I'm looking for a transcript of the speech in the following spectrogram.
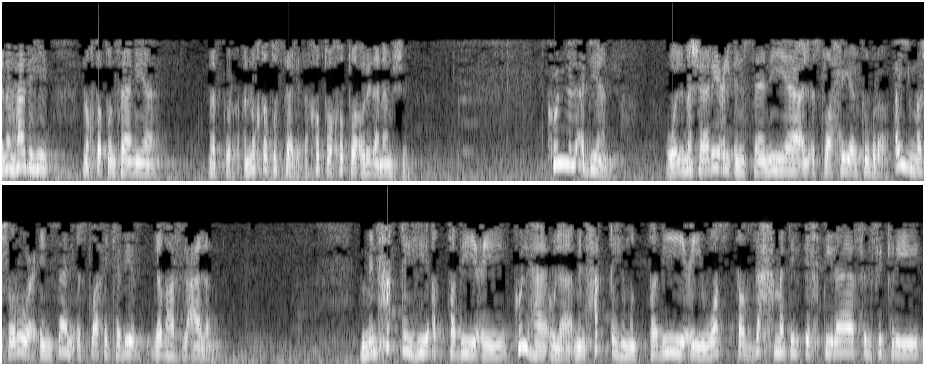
إذا هذه نقطة ثانية نذكرها النقطة الثالثة خطوة خطوة أريد أن أمشي. كل الأديان والمشاريع الإنسانية الإصلاحية الكبرى أي مشروع إنساني إصلاحي كبير يظهر في العالم من حقه الطبيعي كل هؤلاء من حقهم الطبيعي وسط زحمة الاختلاف الفكري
